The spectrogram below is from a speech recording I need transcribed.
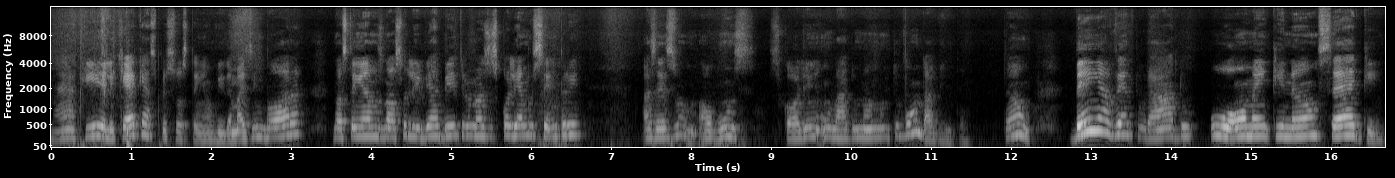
Né? Aqui ele quer que as pessoas tenham vida, mas embora nós tenhamos nosso livre-arbítrio, nós escolhemos sempre, às vezes um, alguns escolhem um lado não muito bom da vida. Então, bem-aventurado o homem que não segue,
